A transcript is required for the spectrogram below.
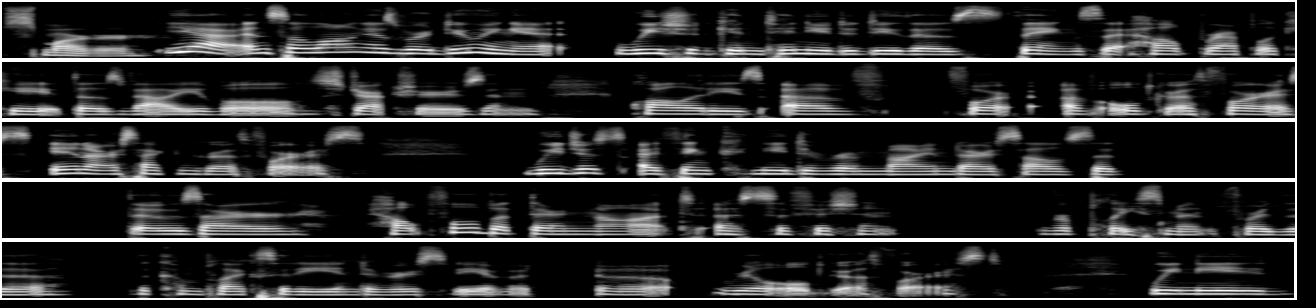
smarter. yeah, and so long as we're doing it, we should continue to do those things that help replicate those valuable structures and qualities of for of old growth forests in our second growth forests. We just I think need to remind ourselves that those are helpful, but they're not a sufficient replacement for the the complexity and diversity of a of a real old growth forest. We need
